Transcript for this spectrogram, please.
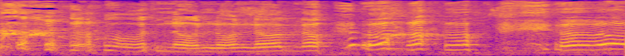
no, no, no, no.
